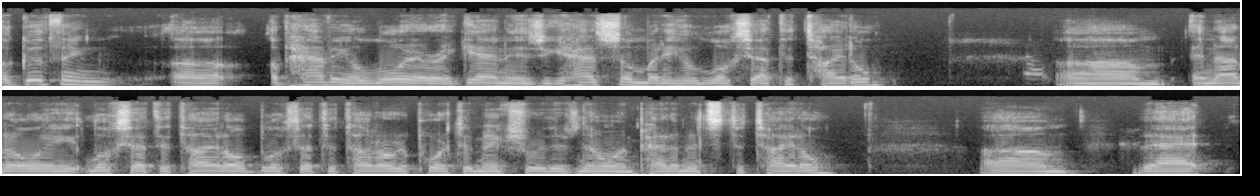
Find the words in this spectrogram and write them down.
a good thing uh, of having a lawyer again is you have somebody who looks at the title, um, and not only looks at the title, but looks at the title report to make sure there's no impediments to title. Um, that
